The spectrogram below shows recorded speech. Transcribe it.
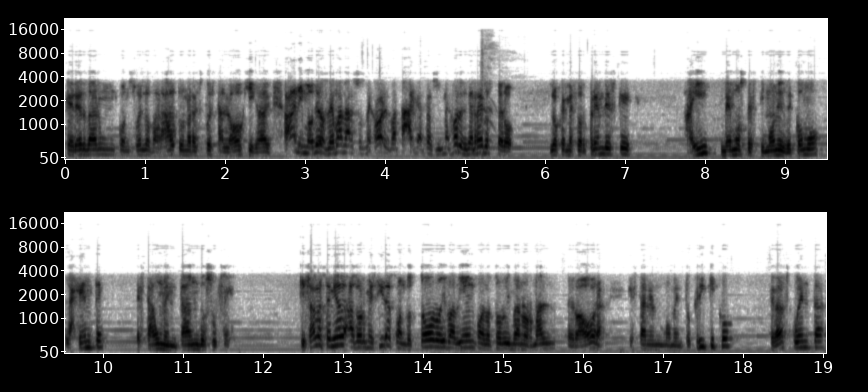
querer dar un consuelo barato, una respuesta lógica. Ánimo, Dios le va a dar sus mejores batallas a sus mejores guerreros, pero lo que me sorprende es que ahí vemos testimonios de cómo la gente está aumentando su fe. Quizá la tenía adormecida cuando todo iba bien, cuando todo iba normal, pero ahora que están en un momento crítico, te das cuenta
